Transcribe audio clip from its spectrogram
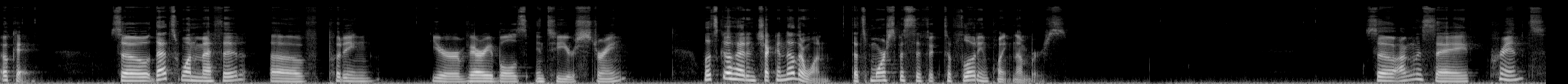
Okay, so that's one method of putting your variables into your string. Let's go ahead and check another one that's more specific to floating point numbers. So I'm going to say print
